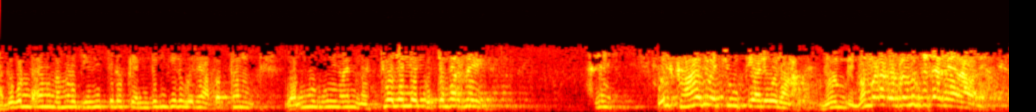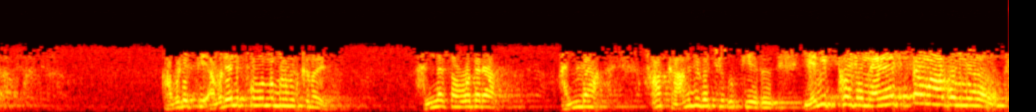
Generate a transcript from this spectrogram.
അതുകൊണ്ടാണ് നമ്മുടെ ജീവിതത്തിലൊക്കെ എന്തെങ്കിലും ഒരു അബദ്ധം വന്നുപോയാൽ മറ്റൊരല്ലേ കുറ്റം പറഞ്ഞേ? അല്ലെ? ഒരു കാട് വെച്ച് കുത്തിയാൽ പോലാണ് കൊണ്ടുവന്നിട്ട് തന്നെയാണ് അവിടെ എത്തി അവിടെ നമ്മൾ നിൽക്കുന്നത് അല്ല സഹോദര അല്ല. ആ കാൽ വെച്ച് കുത്തിയത് എനിക്കൊരു നേട്ടമാകുന്നു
